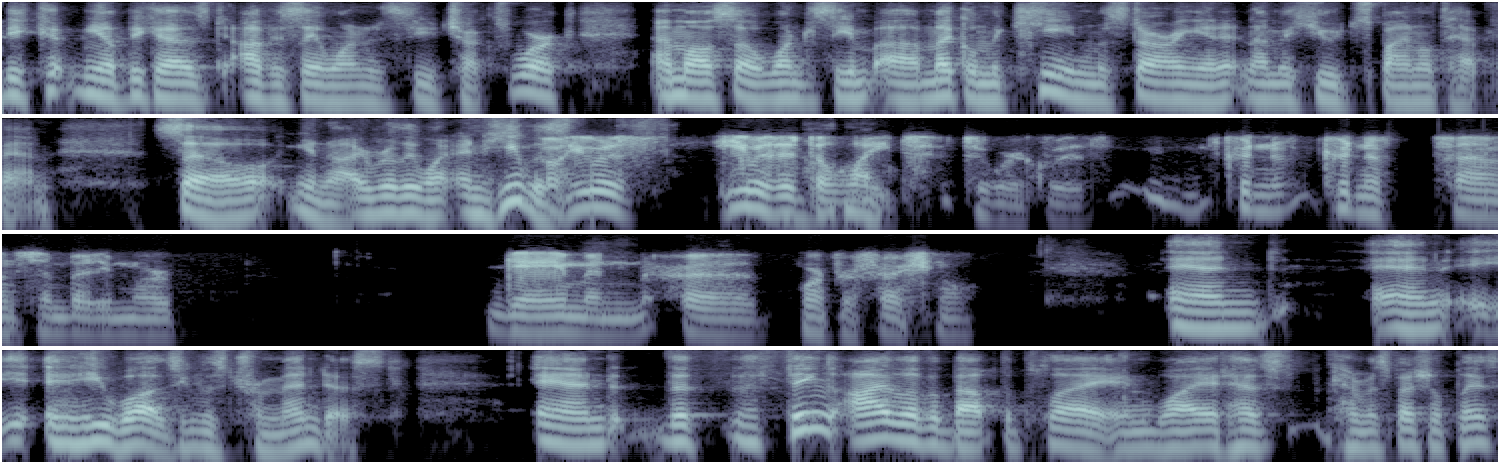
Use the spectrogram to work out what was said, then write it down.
because you know because obviously I wanted to see Chuck's work. I'm also wanted to see uh, Michael McKean was starring in it, and I'm a huge Spinal Tap fan. So you know I really want, and he was oh, he was he was a delight to work with. Couldn't have, couldn't have found somebody more game and uh, more professional. And and and he was he was tremendous. And the the thing I love about the play and why it has kind of a special place,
